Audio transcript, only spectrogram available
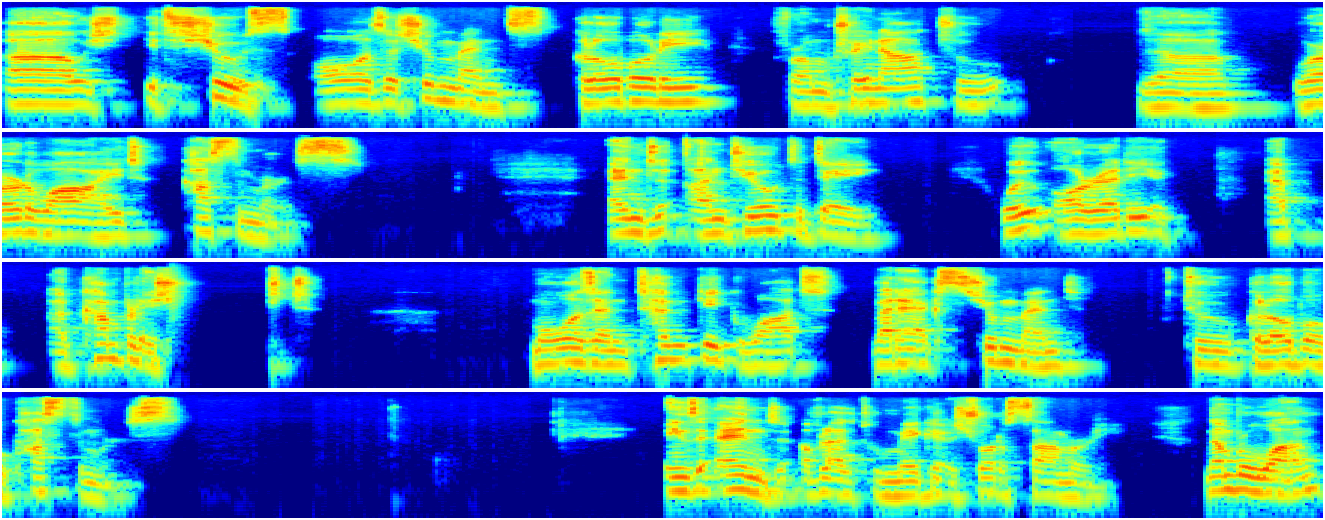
uh, it shows all the shipments globally from China to the worldwide customers. And until today, we already accomplished more than 10 gigawatt Vertex shipment to global customers. In the end, I'd like to make a short summary. Number one,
